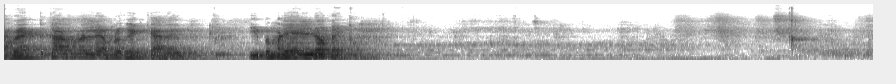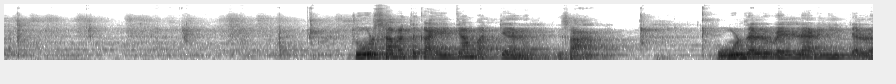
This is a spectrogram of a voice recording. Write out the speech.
റെഡ് കളറല്ലേ നമ്മൾ കഴിക്കാറ്? ഇപ്പം നമ്മൾ യെല്ലോ കഴിക്കും. ചൂട് സമയത്ത് കഴിക്കാൻ പറ്റിയാണ് ഈ സാധനം. കൂടുതൽ വെള്ളം അടങ്ങിയിട്ടുള്ള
